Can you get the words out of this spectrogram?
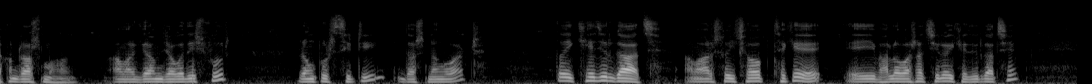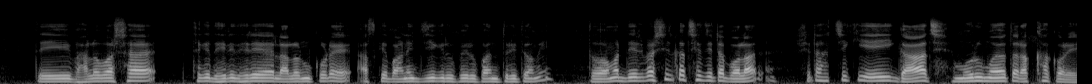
এখন রসমোহন। আমার গ্রাম জগদীশপুর, রংপুর সিটি, দশ নং ওয়ার্ড। তো এই খেজুর গাছ আমার শৈশব থেকে এই ভালোবাসা ছিল এই খেজুর গাছে। তো এই ভালোবাসা থেকে ধীরে ধীরে লালন করে আজকে বাণিজ্যিক রূপে রূপান্তরিত আমি। তো আমার দেশবাসীর কাছে যেটা বলার, সেটা হচ্ছে কি এই গাছ মরুময়তা রক্ষা করে।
